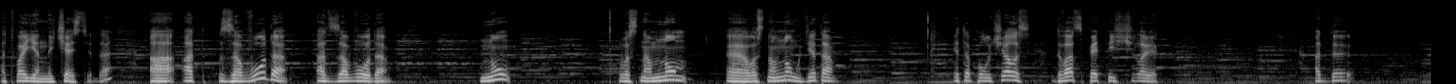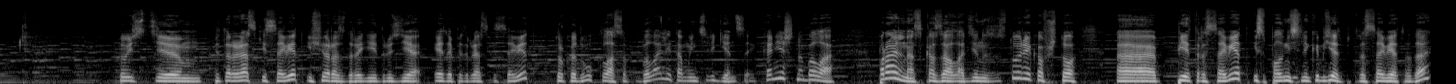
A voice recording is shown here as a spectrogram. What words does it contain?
от военной части, да, а от завода, от завода, ну, в основном, э, в основном где-то это получалось 25 тысяч человек – от... То есть э, Петроградский совет, еще раз, дорогие друзья, это Петроградский совет только двух классов. Была ли там интеллигенция? Конечно, была. Правильно сказал один из историков, что э, Петросовет, исполнительный комитет Петросовета, да,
